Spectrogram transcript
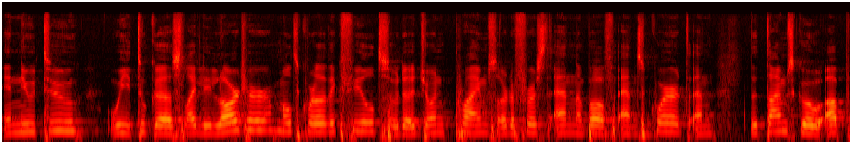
in Nu 2, we took a slightly larger multiquadratic field, so the adjoint primes are the first n above n squared, and the times go up,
